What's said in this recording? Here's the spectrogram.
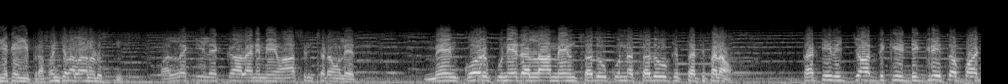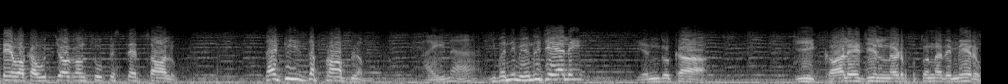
ఇక ఈ ప్రపంచం ఎలా నడుస్తుంది? పల్లకి లెక్కాలని మేము ఆశించడం లేదు. మేం కోరుకునేదల్లా మేం చదువుకున్న చదువుకి ప్రతిఫలం. ప్రతి విద్యార్థికి డిగ్రీతో పాటే ఒక ఉద్యోగం చూపిస్తే చాలు. దట్ ఈస్ ద ప్రాబ్లం అయినా ఇవన్నీ మేము చేయాలి? ఎందుక? ఈ కాలేజీలు నడుపుతున్నది మీరు.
